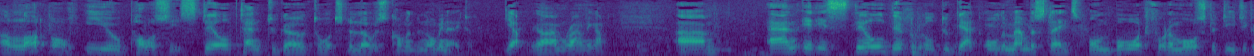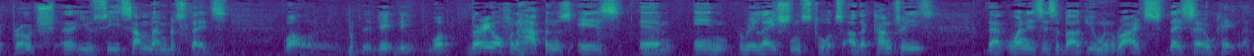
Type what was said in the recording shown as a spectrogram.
a lot of EU policies still tend to go towards the lowest common denominator. Yep, yeah, I'm rounding up. Um, and it is still difficult to get all the member states on board for a more strategic approach. Uh, you see some member states, well, the, the, what very often happens is um, in relations towards other countries that when it is about human rights, they say, okay, let,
